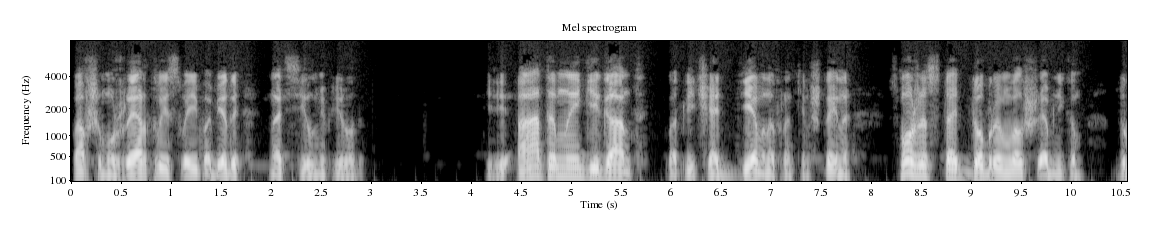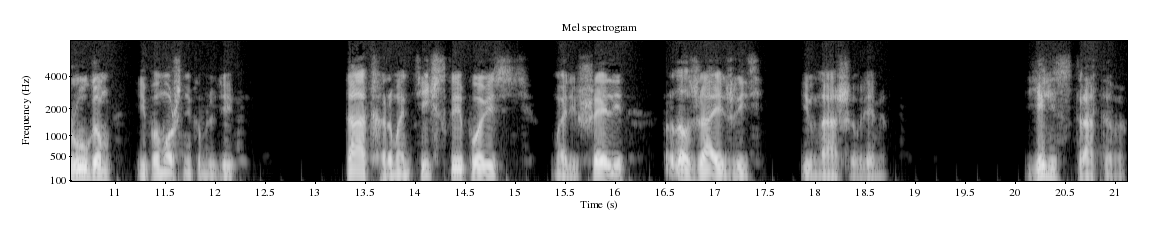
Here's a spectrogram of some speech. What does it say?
павшему жертвой своей победы над силами природы. Или атомный гигант, в отличие от демона Франкенштейна, сможет стать добрым волшебником, другом и помощником людей. Так романтическая повесть Мэри Шелли продолжает жить и в наше время. Елистратова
